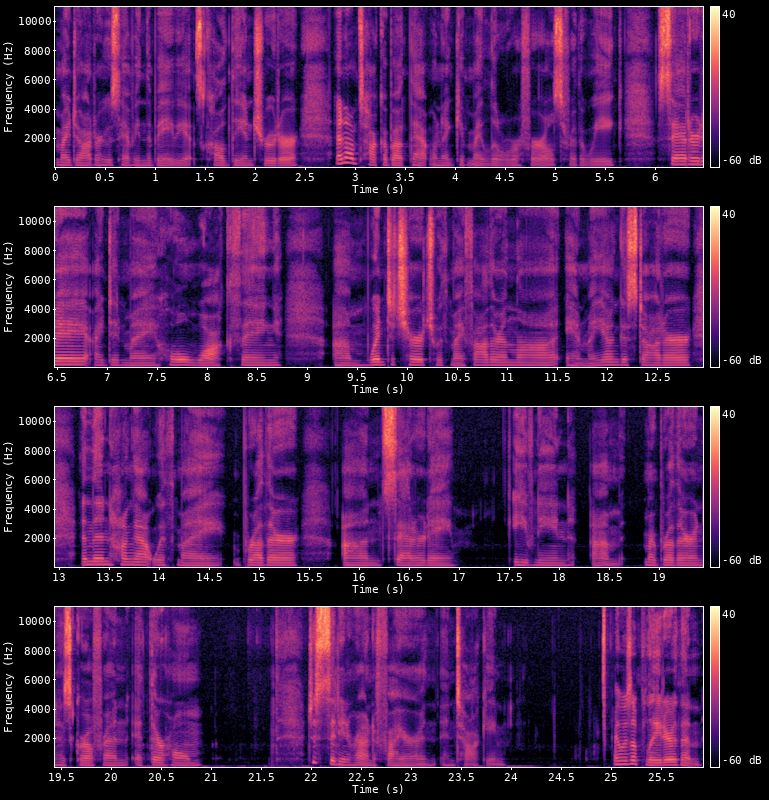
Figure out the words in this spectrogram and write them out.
my daughter who's having the baby. It's called The Intruder, and I'll talk about that when I give my little referrals for the week. Saturday, I did my whole walk thing. Um, went to church with my father in law and my youngest daughter, and then hung out with my brother on Saturday evening. Um, my brother and his girlfriend at their home, just sitting around a fire and, and talking. I was up later than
